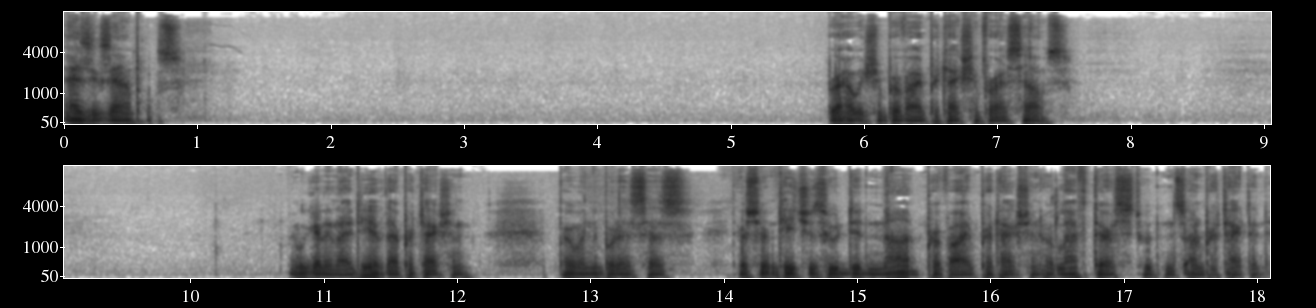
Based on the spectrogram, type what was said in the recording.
as examples for how we should provide protection for ourselves. And we get an idea of that protection by when the Buddha says, there are certain teachers who did not provide protection, who left their students unprotected,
